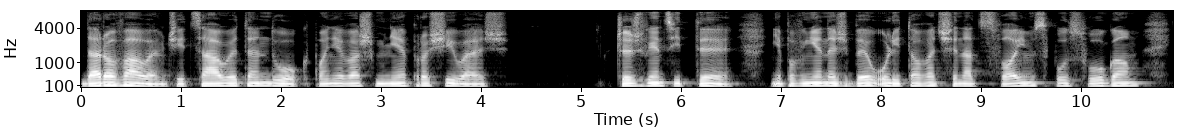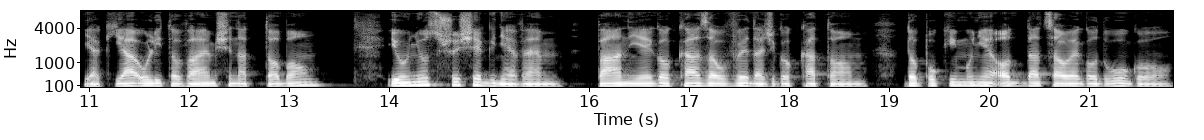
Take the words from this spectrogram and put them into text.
darowałem ci cały ten dług, ponieważ mnie prosiłeś. Czyż więc i ty nie powinieneś był ulitować się nad swoim współsługą, jak ja ulitowałem się nad tobą? I uniósłszy się gniewem, pan jego kazał wydać go katom, dopóki mu nie odda całego długu.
